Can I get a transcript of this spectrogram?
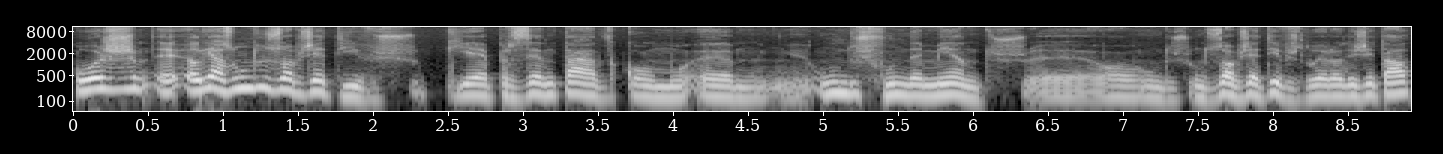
Hoje, uh, aliás, um dos objetivos que é apresentado como um, dos fundamentos uh, ou um dos, um dos, objetivos do euro digital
